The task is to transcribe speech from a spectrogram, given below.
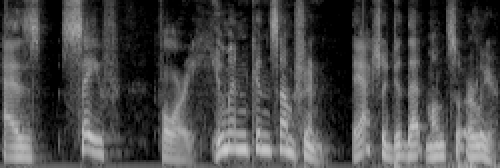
as safe for human consumption. They actually did that months earlier.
